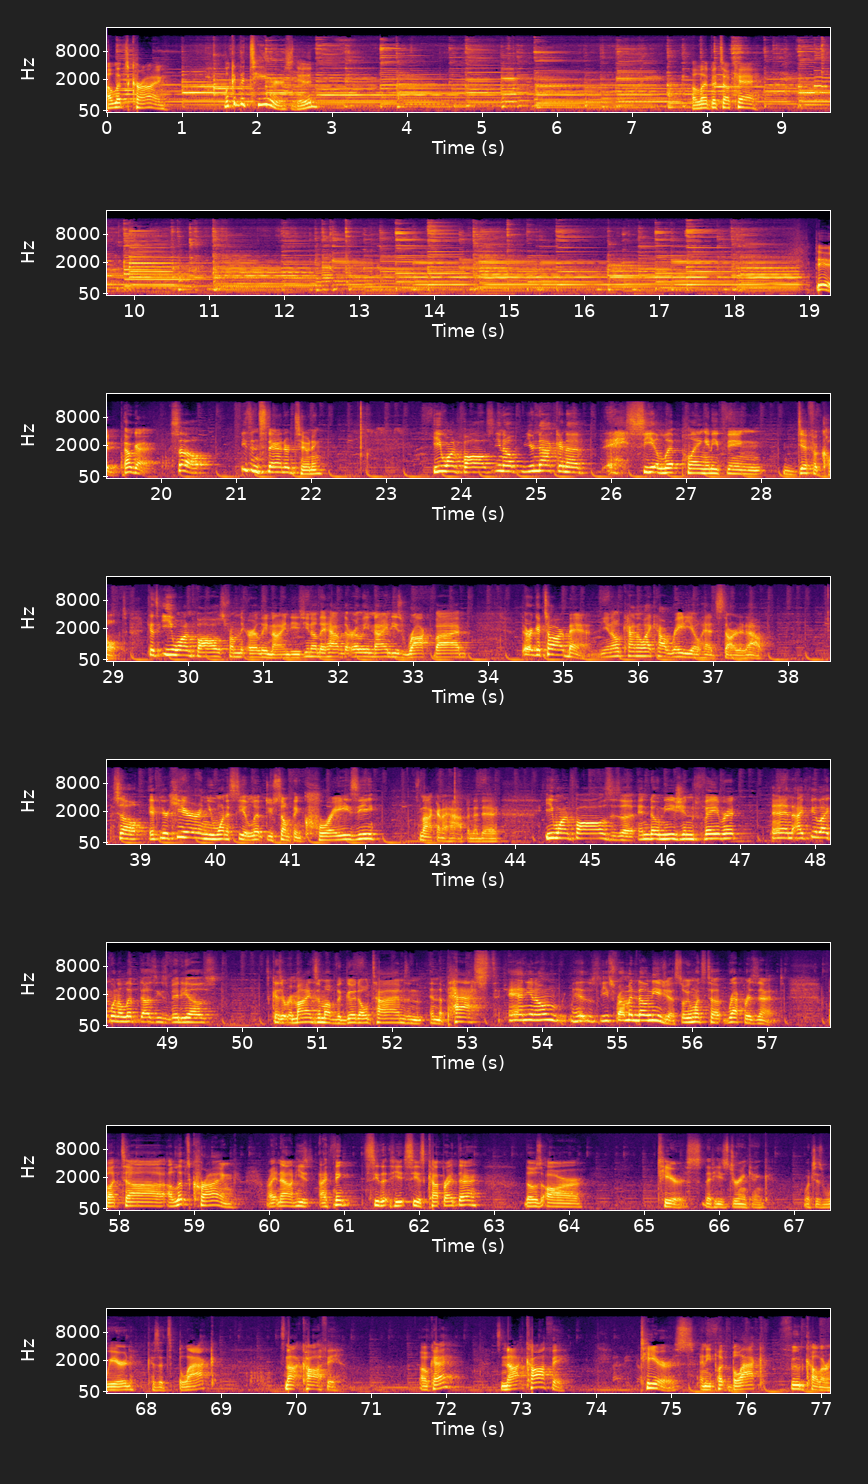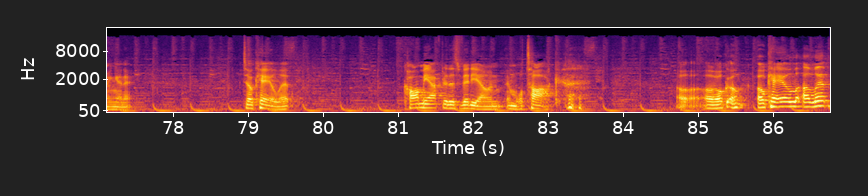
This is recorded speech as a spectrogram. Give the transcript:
Lip's crying. Look at the tears, dude. Alip, it's okay. Dude, okay. So, he's in standard tuning. Iwan Fals, you know, you're not gonna see Alip playing anything difficult because Iwan Fals from the early 90s. You know, they have the early 90s rock vibe. They're a guitar band, you know, kind of like how Radiohead started out. So if you're here and you want to see Alip do something crazy, it's not gonna happen today. Iwan Fals is an Indonesian favorite, and I feel like when Alip does these videos, it's because it reminds him of the good old times in, in the past, and you know, his, he's from Indonesia, so he wants to represent. But uh, Alip's crying right now, and he's, I think, see that he see his cup right there? Those are tears that he's drinking, which is weird because it's black. It's not coffee. Okay? It's not coffee. Tears. And he put black food coloring in it. It's okay, Lip. Call me after this video and, and we'll talk. oh, oh, okay, a, Alip?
